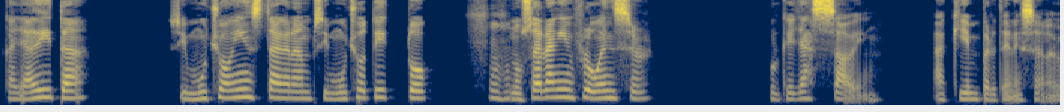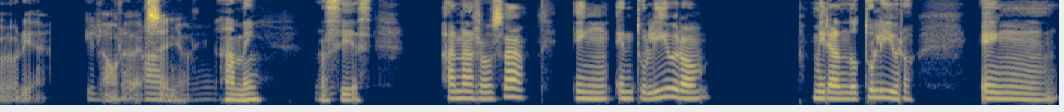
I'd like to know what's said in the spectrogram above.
calladita, sin mucho Instagram, sin mucho TikTok, no serán influencers, porque ellas saben a quién pertenece la gloria y la obra del Señor. Amén. Así es. Ana Rosa, en, en tu libro, mirando tu libro, en,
